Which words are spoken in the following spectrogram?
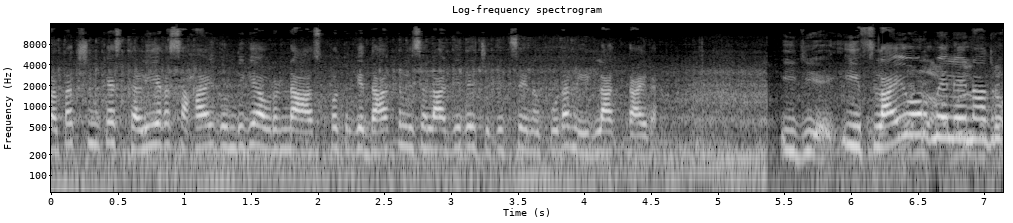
ತತ್ಕ್ಷಣಕ್ಕೆ ಸ್ಥಳೀಯರ ಸಹಾಯದೊಂದಿಗೆ ಅವರನ್ನ ಆಸ್ಪತ್ರೆಗೆ ದಾಖಲಿಸಲಾಗಿದೆ. ಚಿಕಿತ್ಸೆಯನ್ನು ಕೂಡ ನೀಡಲಾಗ್ತಾ ಇದೆ. ಈ ಫ್ಲೈಓವರ್ ಮೇಲೆ ಏನಾದರೂ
